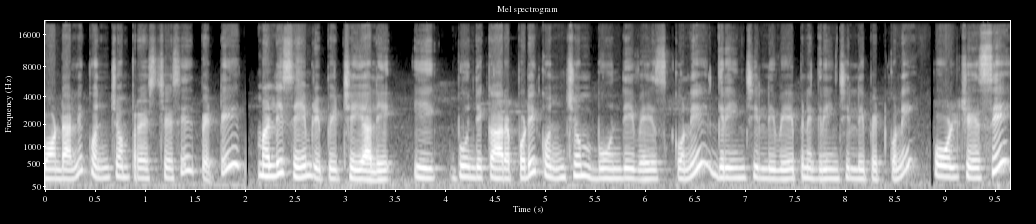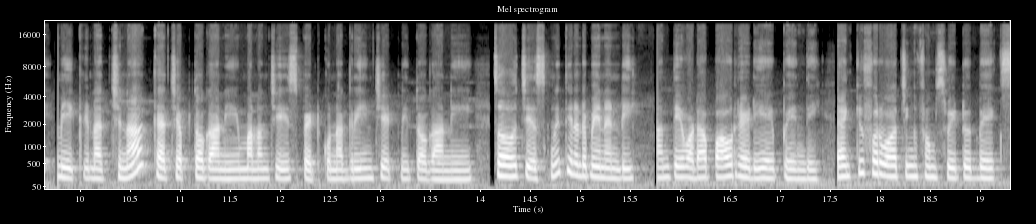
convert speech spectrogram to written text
బోండాల్ని కొంచెం ప్రెస్ చేసి పెట్టి మళ్ళీ సేమ్ రిపీట్ చేయాలి. ఈ బూందీ కారపొడి కొంచెం బూందీ వేసుకొని గ్రీన్ చిల్లీ వేపిన గ్రీన్ చిల్లీ పెట్టుకొని పోల్డ్ చేసి మీకు నచ్చిన కెచప్తో కానీ మనం చేసి పెట్టుకున్న గ్రీన్ చట్నీతో కానీ సర్వ్ చేసుకుని తినడమేనండి. అంతే వడాపావ్ రెడీ అయిపోయింది. Thank you for watching from Sweet Bakes.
